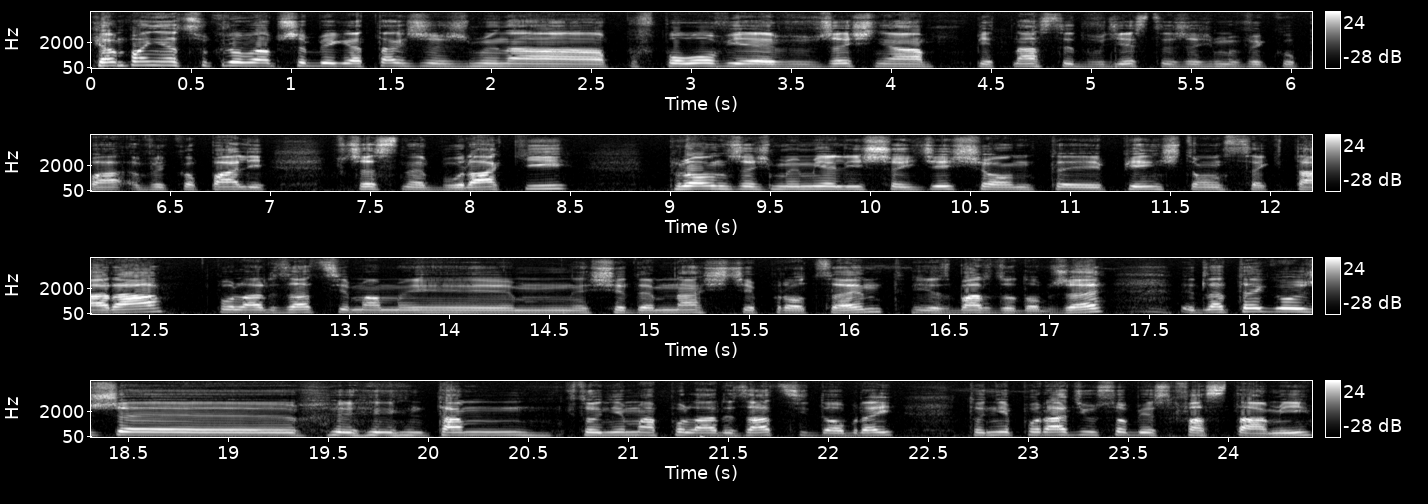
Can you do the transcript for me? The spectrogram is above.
Kampania cukrowa przebiega tak, żeśmy na, w połowie września 15-20 żeśmy wykopa, wykopali wczesne buraki. Plon żeśmy mieli 65 ton z hektara. Polaryzację mamy mm, 17%, jest bardzo dobrze, dlatego że tam kto nie ma polaryzacji dobrej, to nie poradził sobie z chwastami.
